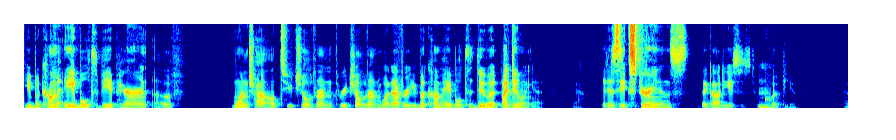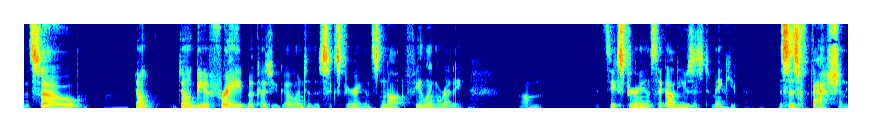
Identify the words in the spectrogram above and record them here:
you become able to be a parent of one child, two children, three children, whatever. You become able to do it by doing it. Yeah. It is the experience that God uses to Mm. equip you. And so, don't don't be afraid because you go into this experience not feeling ready. Um, it's the experience that God uses to make you ready. This is fashioning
